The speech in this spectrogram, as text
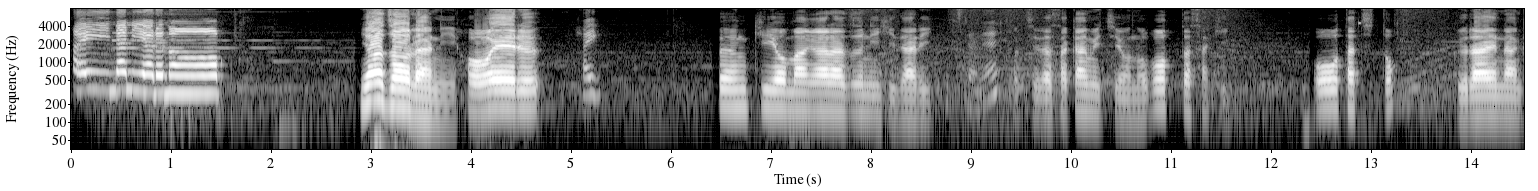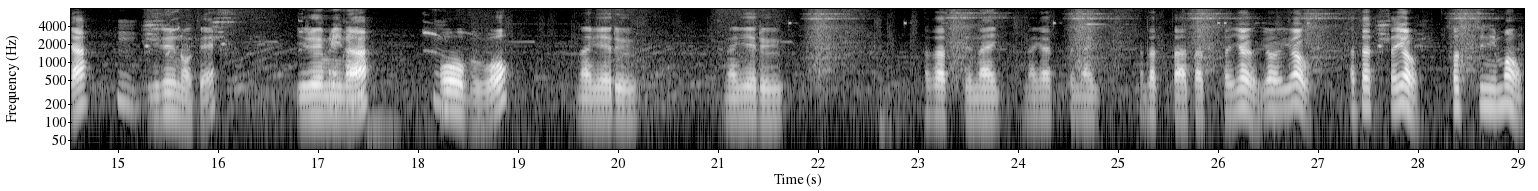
はい、何やるの？は夜空に吠える。い、こ分岐を曲がらずに左。ちらね。こちら坂道を登った先。王たちとグラエナがうん。いるので、イルミナ、うんオーブを投げる投げる当たってない投げってない当たった当たったよよよ。当たったよ。そっちにも。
